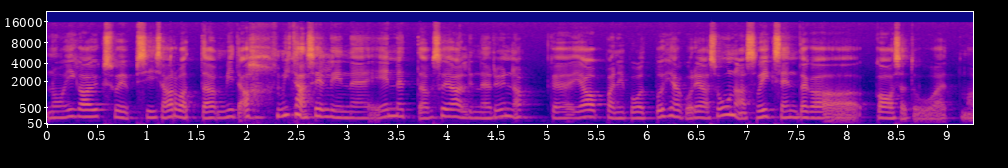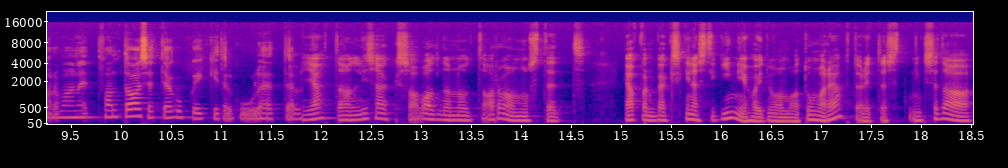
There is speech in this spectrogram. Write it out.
no igaüks võib siis arvata, mida, mida selline ennetav sõjaline rünnak Jaapani poolt Põhja-Korea suunas võiks endaga kaasa tuua, et ma arvan, et fantaasiat jagub kõikidel kuulajatel. jah, ta on lisaks avaldanud arvamust, et Jaapan peaks kindlasti kinni hoidma oma tuumareaktoritest ning seda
